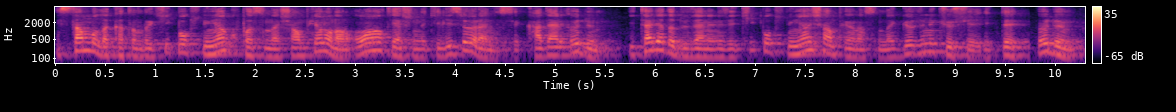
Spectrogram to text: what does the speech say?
İstanbul'da katıldığı Kickbox Dünya Kupası'nda şampiyon olan 16 yaşındaki lise öğrencisi Kader Ödüm, İtalya'da düzenlenecek Kickbox Dünya Şampiyonası'nda gözünü kürsüye dikti. Ödüm,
